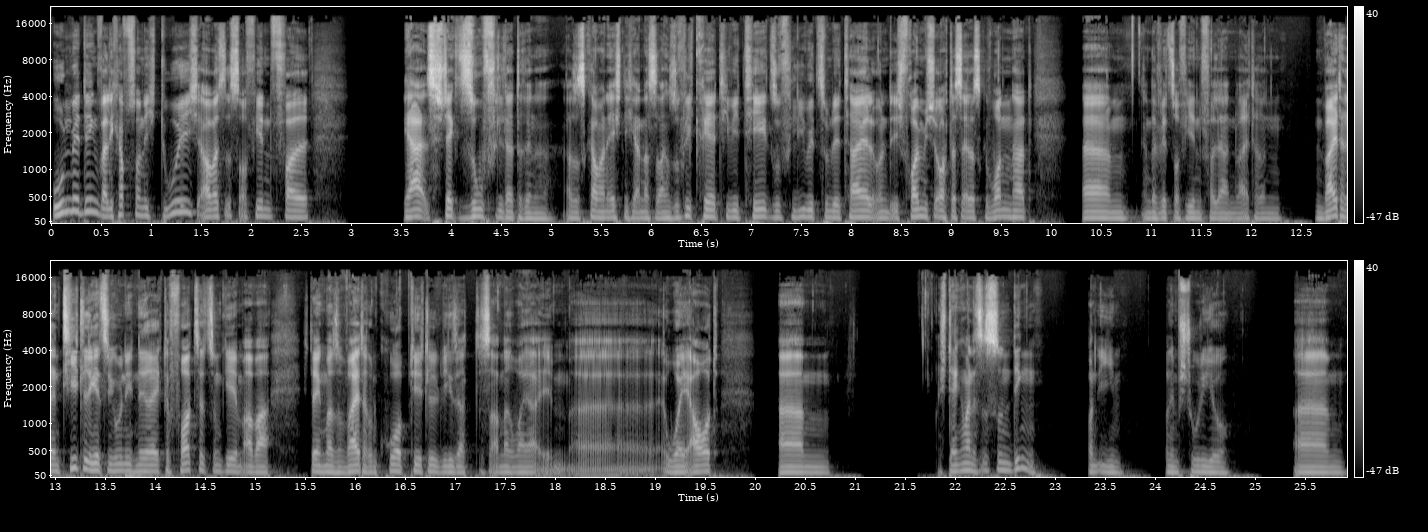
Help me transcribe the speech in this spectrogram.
unbedingt, weil ich habe es noch nicht durch, aber es ist auf jeden Fall ja, es steckt so viel da drin. Also das kann man echt nicht anders sagen. So viel Kreativität, so viel Liebe zum Detail und ich freue mich auch, dass er das gewonnen hat. Ähm, und da wird es auf jeden Fall einen weiteren, einen weiteren Titel, jetzt nicht unbedingt eine direkte Fortsetzung geben, aber ich denke mal so einen weiteren Koop-Titel. Wie gesagt, das andere war ja eben äh, Way Out. Ähm, ich denke mal, das ist so ein Ding von ihm von dem Studio. Ähm,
